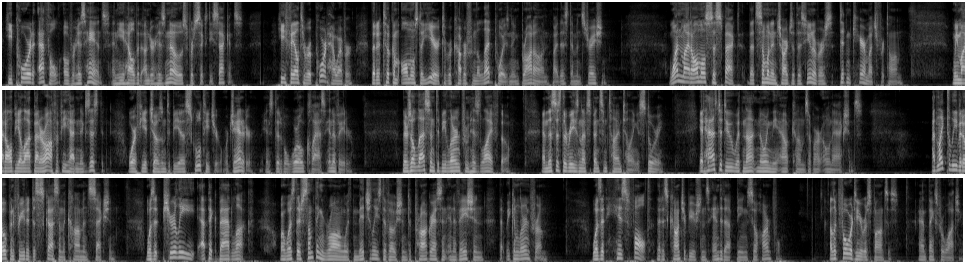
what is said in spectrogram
He poured ethyl over his hands, and he held it under his nose for 60 seconds. He failed to report, however, that it took him almost a year to recover from the lead poisoning brought on by this demonstration. One might almost suspect that someone in charge of this universe didn't care much for Tom. We might all be a lot better off if he hadn't existed, or if he had chosen to be a schoolteacher or janitor instead of a world class innovator. There's a lesson to be learned from his life, though and this is the reason I've spent some time telling his story. It has to do with not knowing the outcomes of our own actions. I'd like to leave it open for you to discuss in the comments section. Was it purely epic bad luck? Or was there something wrong with Midgley's devotion to progress and innovation that we can learn from? Was it his fault that his contributions ended up being so harmful? I look forward to your responses, and thanks for watching.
